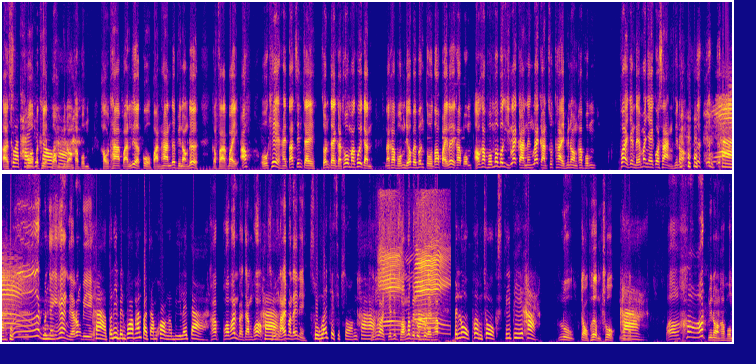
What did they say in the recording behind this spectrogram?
อ่าทั่วไทยทั่วประเทศพร้อมคือเก่าค่ะพี่น้องครับผมเขาท่าปานเลือกโกปานฮานเด้อพี่น้องเด้อก็ฝากไว้เอ้าโอเค ให้ตัดสินใจสนใจก็โทรมาคุยกันนะครับผมเดี๋ยวไปเบิ่งตัวต่อไปเลยครับผมเอาครับผมมาเบิ่งอีกรายการหนึ่งรายการสุดท้ายพี่น้องครับผมควายจังไดมันใหญ่กว่าสร้างพี่น้องค่ะปื๊ดมันใหญ่แห้งเดี๋ยวต้องบีค่ะ ตัวนี้เป็นพ่อพันธุ์ประจำของน้องบีเลยจ้าครับพอพันธุ์ประจำข้อค่ะสูงหลายปานใดนี่สูงร้อยเจ็ดสิบสองค่ะสูงร้อยเจ็ดสิบสองแล้วเป็นลูกผู้ใดครับ เป็นลูกเพิ่มโชคซีพีค่ะ ลูกเจ้าเพิ่มโชคนะค่ะครับปาดพี่น้องครับผม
